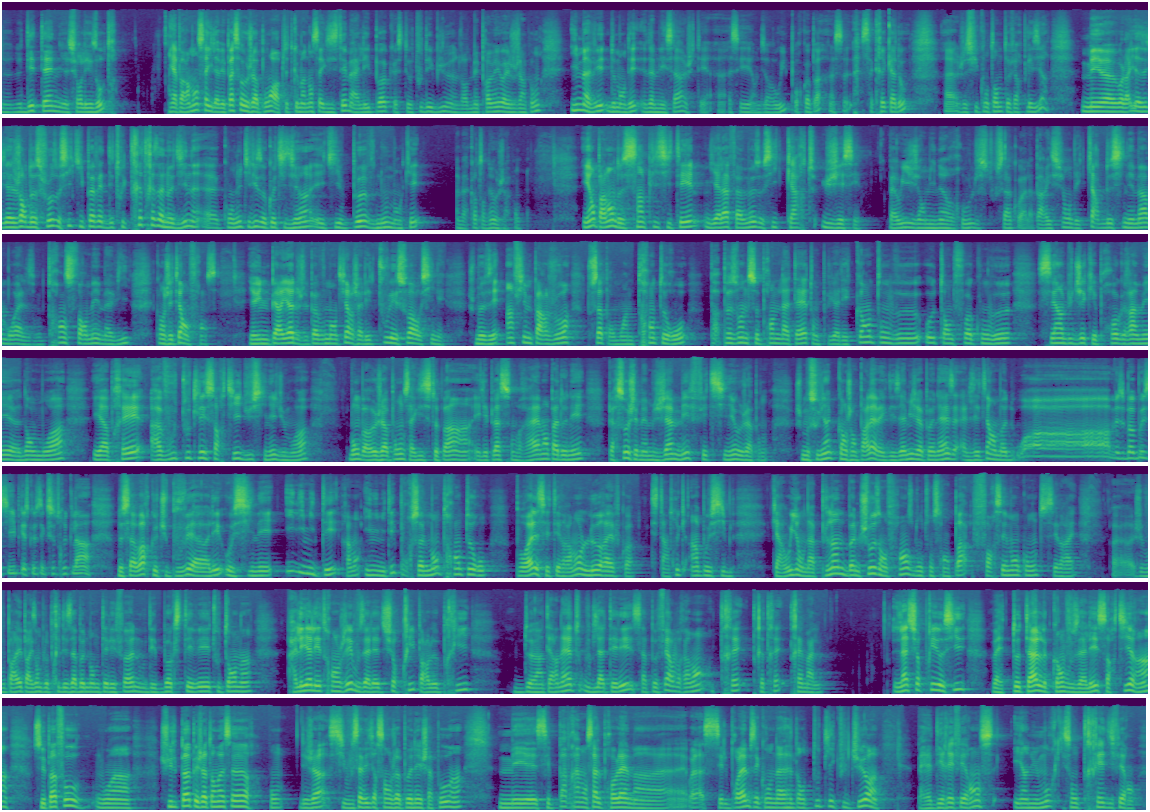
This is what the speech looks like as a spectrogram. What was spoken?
ne, déteignent sur les autres. Et apparemment, ça, il n'avait pas ça au Japon. Alors peut-être que maintenant ça existait, mais à l'époque, c'était au tout début, euh, lors de mes premiers voyages au Japon, il m'avait demandé d'amener ça. J'étais assez en disant oui, pourquoi pas, sacré cadeau. Euh, je suis content de te faire plaisir. Mais euh, voilà, il y, a, ce genre de choses aussi qui peuvent être des trucs très très anodines qu'on utilise au quotidien et qui peuvent nous manquer eh ben, quand on est au Japon. Et en parlant de simplicité, il y a la fameuse aussi carte UGC. Bah oui, Jean Mineur Rules, tout ça, quoi. L'apparition des cartes de cinéma, moi, elles ont transformé ma vie quand j'étais en France. Il y a une période, je vais pas vous mentir, j'allais tous les soirs au ciné. Je me faisais un film par jour, tout ça pour moins de 30 euros. Pas besoin de se prendre la tête, on peut y aller quand on veut, autant de fois qu'on veut. C'est un budget qui est programmé euh, dans le mois. Et après, à vous toutes les sorties du ciné du mois. Bon, bah, au Japon, ça n'existe pas, hein, et les places sont vraiment pas données. Perso, j'ai même jamais fait de ciné au Japon. Je me souviens que quand j'en parlais avec des amies japonaises, elles étaient en mode Waouh, mais c'est pas possible, qu'est-ce que c'est que ce truc-là? De savoir que tu pouvais aller au ciné illimité, vraiment illimité, pour seulement 30 euros. Pour elles, c'était vraiment le rêve, quoi. C'était un truc impossible. Car oui, on a plein de bonnes choses en France dont on se rend pas forcément compte, c'est vrai. Euh, je vais vous parler par exemple le prix des abonnements de téléphone ou des box TV tout en un. Allez à l'étranger, vous allez être surpris par le prix de Internet ou de la télé. Ça peut faire vraiment très, très, très, très mal. La surprise aussi va être totale quand vous allez sortir un c'est pas faux ou un je suis le pape et j'attends ma sœur. Bon, déjà, si vous savez dire ça en japonais, chapeau, hein, mais c'est pas vraiment ça le problème. Hein. Voilà, c'est le problème, c'est qu'on a dans toutes les cultures bah, des références et un humour qui sont très différents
